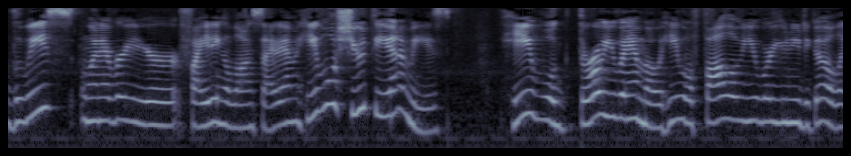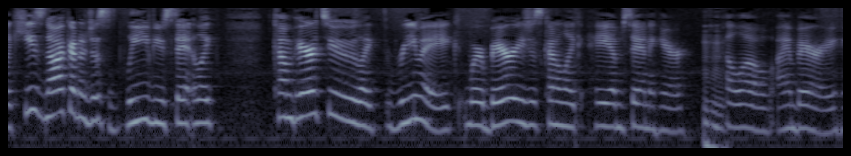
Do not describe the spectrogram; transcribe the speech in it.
Luis, whenever you're fighting alongside him, he will shoot the enemies. He will throw you ammo. He will follow you where you need to go. Like, he's not going to just leave you stand. Like, compared to, like, Remake, where Barry's just kind of like, hey, I'm standing here. Hello, I am Barry.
